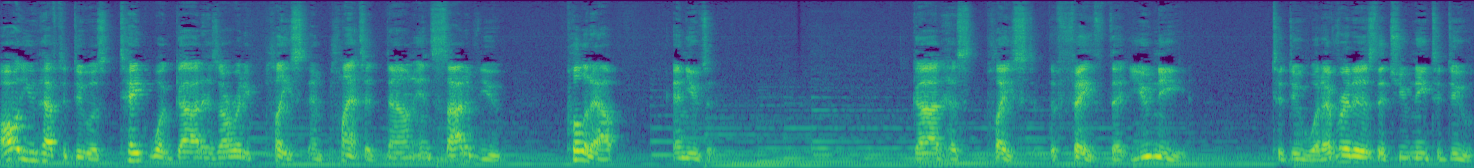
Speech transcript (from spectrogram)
All you have to do is take what God has already placed and planted down inside of you, pull it out, and use it. God has placed the faith that you need to do whatever it is that you need to do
